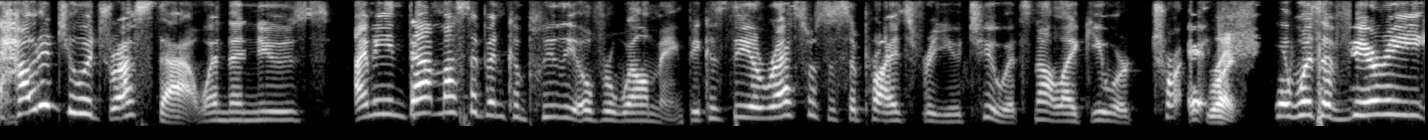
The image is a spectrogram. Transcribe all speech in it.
How did you address that when the news? I mean, that must have been completely overwhelming because the arrest was a surprise for you too. It's not like you were trying. Right. It was a very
